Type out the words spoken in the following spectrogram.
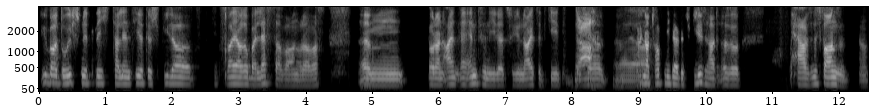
überdurchschnittlich talentierte Spieler, die zwei Jahre bei Leicester waren oder was, ähm, oder ein Anthony, der zu United geht, ja, bisher ja, ja. in einer Top-Liga gespielt hat. Also, ja, es ist Wahnsinn. Ja.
